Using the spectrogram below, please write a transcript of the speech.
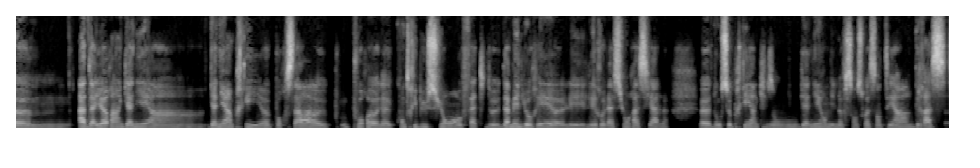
a d'ailleurs hein, gagné, un, prix euh, pour ça, euh, pour la contribution au fait d'améliorer les, relations raciales. donc ce prix hein, qu'ils ont gagné en 1961 grâce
